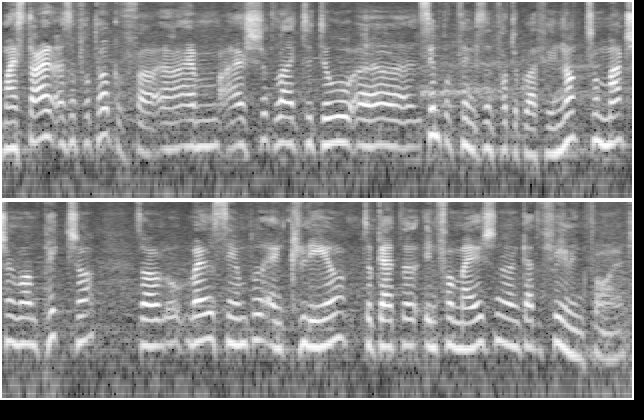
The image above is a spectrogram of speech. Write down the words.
My style as a photographer, I'm, I should like to do uh, simple things in photography, not too much in one picture. So very simple and clear to get the information and get a feeling for it.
